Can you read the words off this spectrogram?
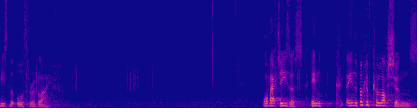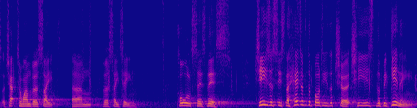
He's the author of life. What about Jesus? In, in the book of Colossians, chapter 1, verse, 8, um, verse 18, Paul says this Jesus is the head of the body of the church. He is the beginning,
